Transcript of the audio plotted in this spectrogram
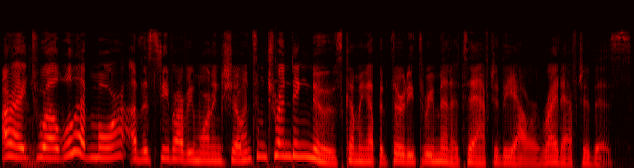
All right. Well, we'll have more of the Steve Harvey Morning Show and some trending news coming up at 33 minutes after the hour, right after this.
